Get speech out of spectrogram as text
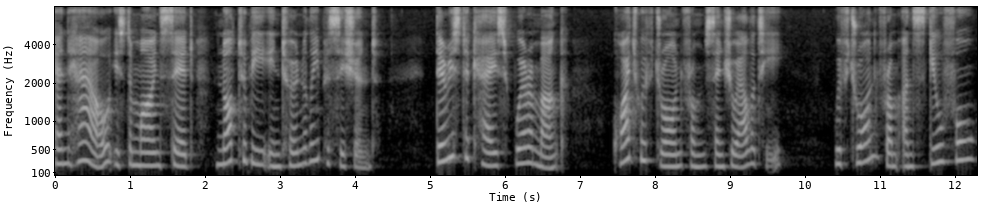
And how is the mind said not to be internally positioned? There is the case where a monk, quite withdrawn from sensuality, withdrawn from unskillful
